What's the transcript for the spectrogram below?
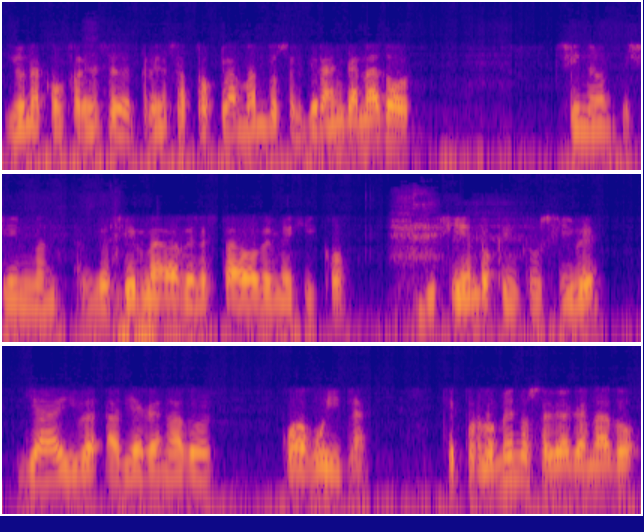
dio una conferencia de prensa proclamándose el gran ganador, sin, sin decir nada del Estado de México, diciendo que inclusive ya iba, había ganado Coahuila, que por lo menos había ganado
